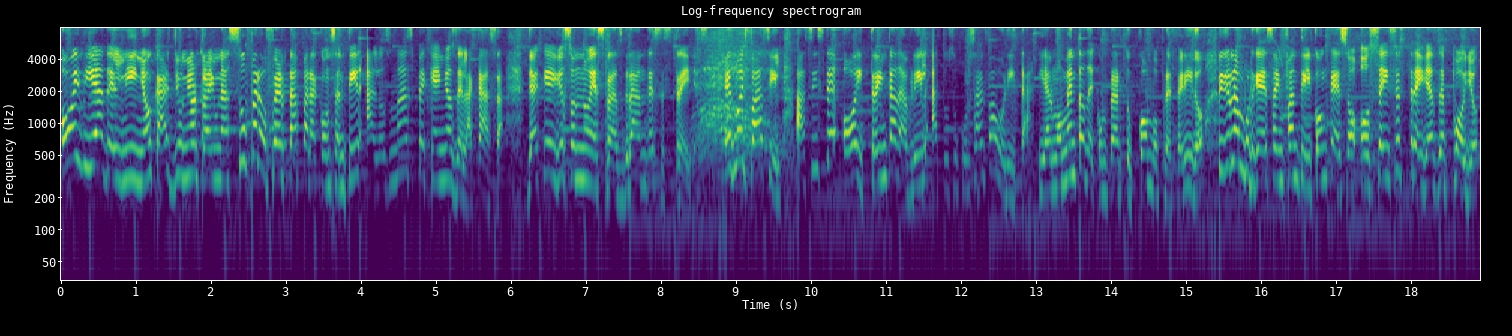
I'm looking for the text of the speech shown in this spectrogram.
Hoy Día del Niño, Cash Jr. trae una súper oferta para consentir a los más pequeños de la casa, ya que ellos son nuestras grandes estrellas. Es muy fácil, asiste hoy, 30 de abril, a tu sucursal favorita y al momento de comprar tu combo preferido, pide una hamburguesa infantil con queso o seis estrellas de pollo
